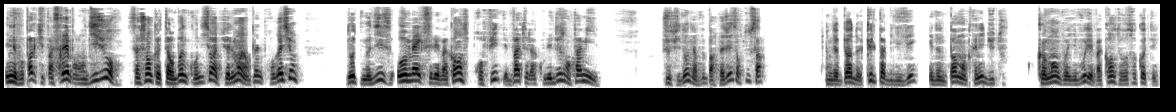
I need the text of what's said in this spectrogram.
il ne faut pas que tu fasses rien pendant dix jours, sachant que tu es en bonne condition actuellement et en pleine progression. D'autres me disent, oh mec, c'est les vacances, profite et va te la couler douce en famille. Je suis donc un peu partagé sur tout ça. De peur de culpabiliser et de ne pas m'entraîner du tout. Comment voyez-vous les vacances de votre côté?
